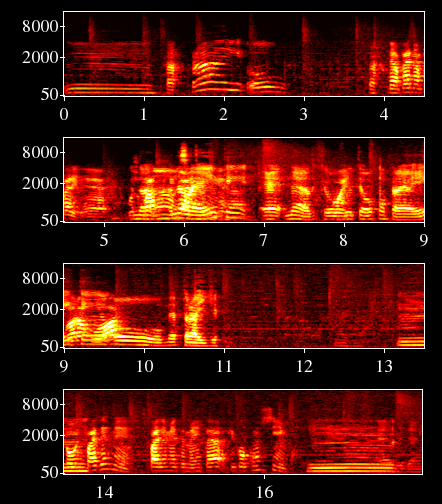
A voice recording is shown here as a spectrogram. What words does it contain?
Hum, Far Cry ou. Não, pera, não, pera aí. É, os Não, quatro não, que não, é Enten. É, né, que eu ouvi o teu ao contrário. É Enten War. ou Metroid? Hum, Ou Spider-Man. Spider-Man também tá, ficou com 5. É hum, verdade.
